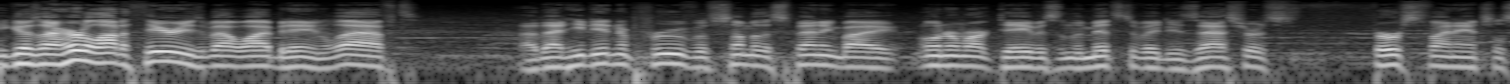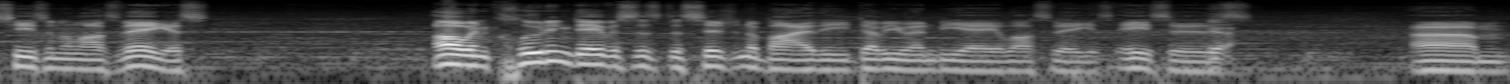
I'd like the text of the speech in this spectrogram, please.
he goes, "I heard a lot of theories about why Badain left." uh, that he didn't approve of some of the spending by owner Mark Davis in the midst of a disastrous first financial season in Las Vegas. Oh, including Davis's decision to buy the WNBA Las Vegas Aces. Um,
